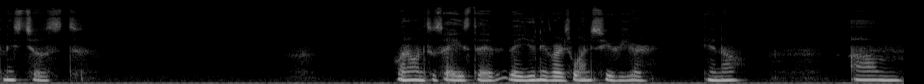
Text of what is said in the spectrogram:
and it's just what I wanted to say is that the universe wants you here, you know. Um,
